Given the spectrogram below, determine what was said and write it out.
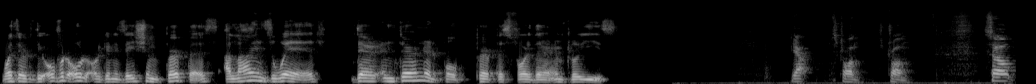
whether the overall organization purpose aligns with their internal purpose for their employees. Yeah, strong, strong. So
